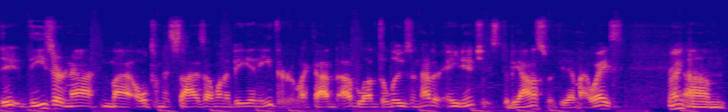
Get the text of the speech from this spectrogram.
th- these are not my ultimate size I want to be in either. Like I'd, I'd love to lose another eight inches, to be honest with you, at my waist. right. Um,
